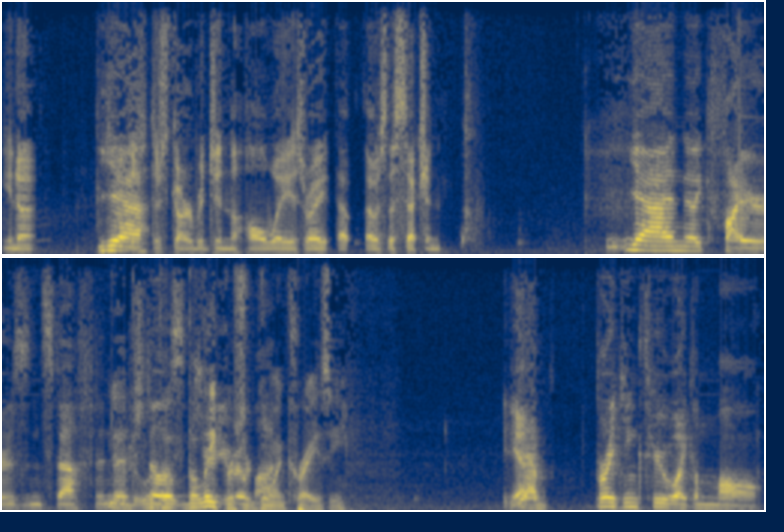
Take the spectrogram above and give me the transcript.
You know, yeah there's, there's garbage in the hallways. Right, that that was the section. yeah, and like fires and stuff. And Yeah, there's the, still the, the security leapers are going crazy. Yeah. breaking through like a mall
